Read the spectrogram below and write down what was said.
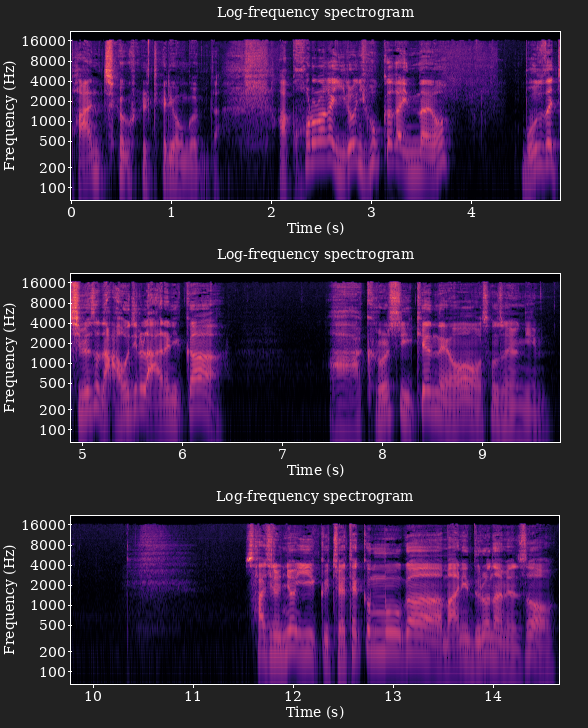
반쪽을 데려온 겁니다. 아, 코로나가 이런 효과가 있나요? 모두 다 집에서 나오지를 않으니까, 아, 그럴 수 있겠네요. 손선영님. 사실은요, 이 그 재택근무가 많이 늘어나면서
